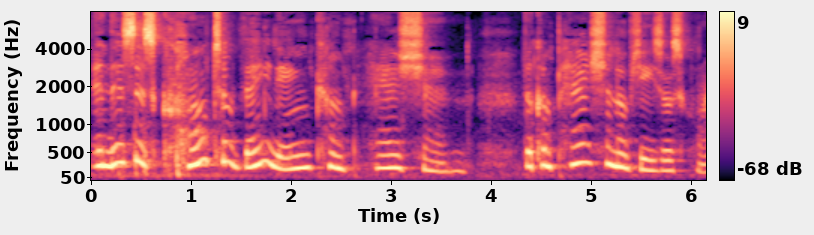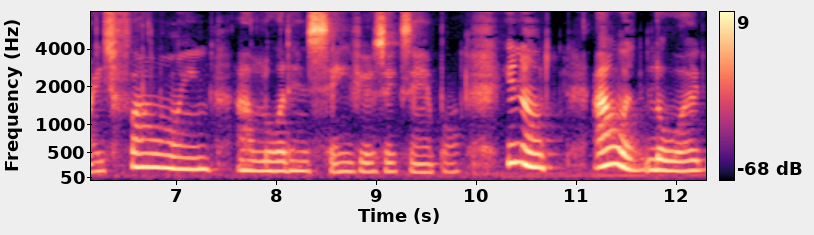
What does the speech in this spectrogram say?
And this is cultivating compassion. The compassion of Jesus Christ, following our Lord and Savior's example. You know, our Lord,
